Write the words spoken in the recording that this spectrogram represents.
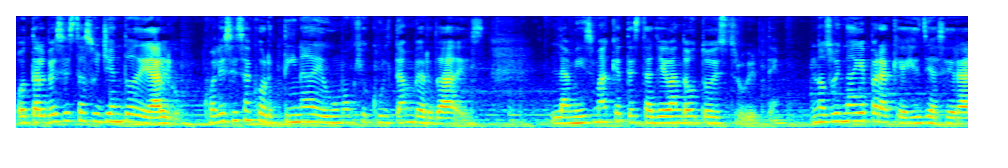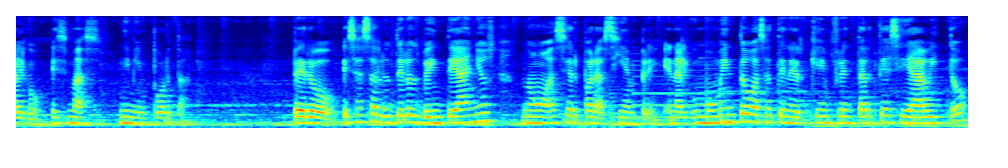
¿O tal vez estás huyendo de algo? ¿Cuál es esa cortina de humo que ocultan verdades? La misma que te está llevando a autodestruirte. No soy nadie para que dejes de hacer algo, es más, ni me importa. Pero esa salud de los 20 años no va a ser para siempre. En algún momento vas a tener que enfrentarte a ese hábito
